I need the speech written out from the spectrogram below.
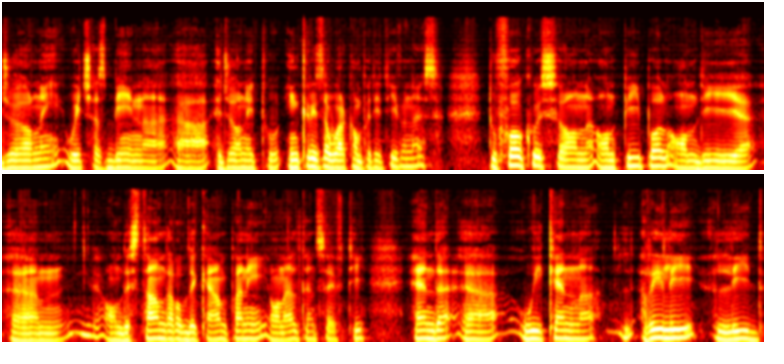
journey, which has been uh, uh, a journey to increase our competitiveness, to focus on, on people, on the, um, on the standard of the company, on health and safety. And uh, we can really lead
